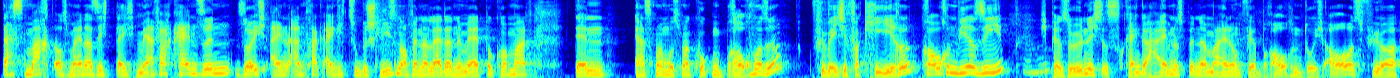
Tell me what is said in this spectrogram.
Das macht aus meiner Sicht gleich mehrfach keinen Sinn, solch einen Antrag eigentlich zu beschließen, auch wenn er leider eine Mehrheit bekommen hat. Denn erstmal muss man gucken, brauchen wir sie? Für welche Verkehre brauchen wir sie? Mhm. Ich persönlich, das ist kein Geheimnis, bin der Meinung, wir brauchen durchaus für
